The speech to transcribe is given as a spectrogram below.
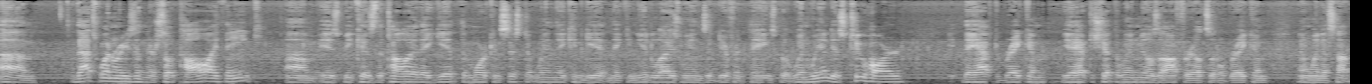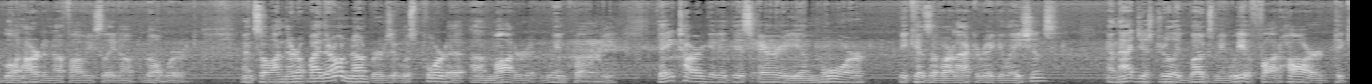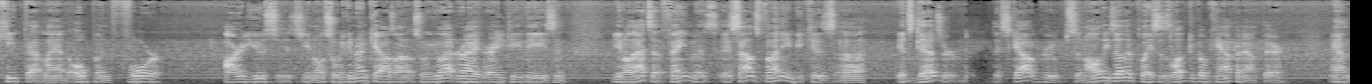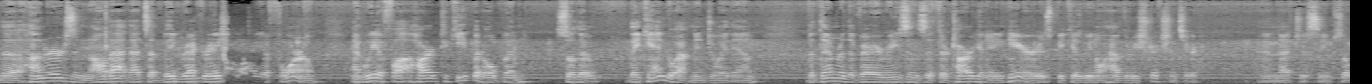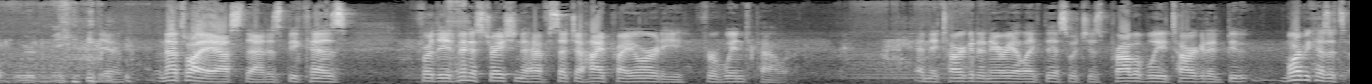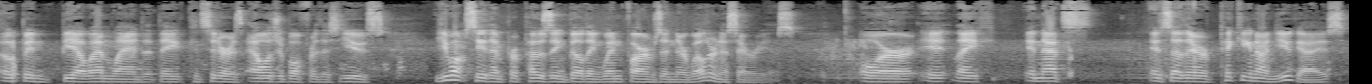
um, that's one reason they're so tall, I think, um, is because the taller they get, the more consistent wind they can get, and they can utilize winds at different things. But when wind is too hard, they have to brake them. You have to shut the windmills off, or else it'll break them. And when it's not blowing hard enough, obviously, they don't don't work. And so, on their by their own numbers, it was poor to uh, moderate wind quality. They targeted this area more because of our lack of regulations. And that just really bugs me. We have fought hard to keep that land open for our uses, you know, so we can run cows on it, so we can go out and ride our ATVs. And, you know, that's a famous, it sounds funny because uh, it's desert. The scout groups and all these other places love to go camping out there. And the hunters and all that, that's a big recreation area for them. And we have fought hard to keep it open so that they can go out and enjoy them. But them are the very reasons that they're targeting here is because we don't have the restrictions here. And that just seems so weird to me. yeah. And that's why I asked that, is because for the administration to have such a high priority for wind power, and they target an area like this, which is probably targeted more because it's open BLM land that they consider as eligible for this use, you won't see them proposing building wind farms in their wilderness areas. Or it like and that's and so they're picking on you guys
